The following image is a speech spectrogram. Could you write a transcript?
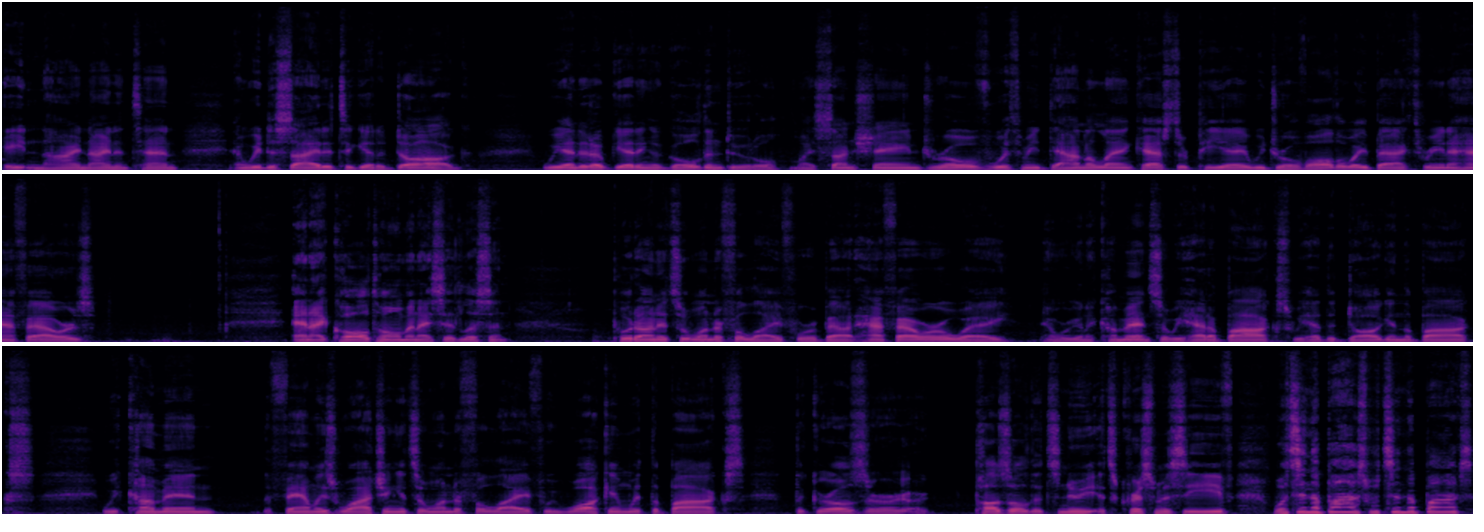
eight and nine, nine and ten, and we decided to get a dog. We ended up getting a golden doodle. My son Shane drove with me down to Lancaster, PA. We drove all the way back, three and a half hours. And I called home and I said, "Listen, put on It's a Wonderful Life. We're about half hour away and we're going to come in. So we had a box. We had the dog in the box. We come in. The family's watching It's a Wonderful Life. We walk in with the box. The girls are, are puzzled. It's new. It's Christmas Eve. What's in the box? What's in the box?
